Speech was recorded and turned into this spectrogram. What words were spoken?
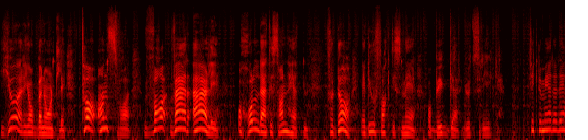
Gjør jobben ordentlig. Ta ansvar. Vær ærlig og hold deg til sannheten. For da er du faktisk med og bygger Guds rike. Fikk du med deg det?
